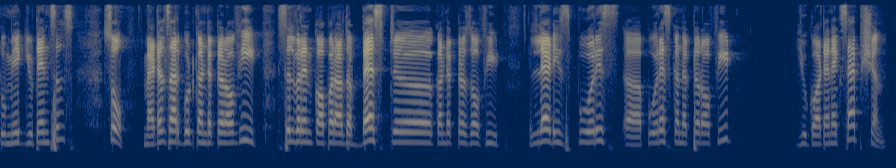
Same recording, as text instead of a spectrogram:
to make utensils so metals are good conductor of heat. Silver and copper are the best conductors of heat. Lead is poorest poorest conductor of heat. You got an exception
